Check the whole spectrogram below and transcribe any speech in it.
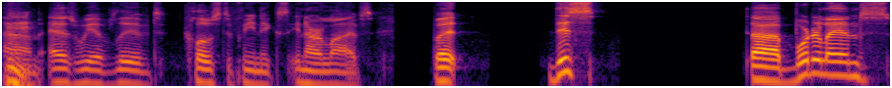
Hmm. um, as we have lived close to Phoenix in our lives. But this uh, Borderlands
